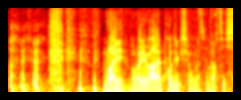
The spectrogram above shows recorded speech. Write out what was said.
Bon allez, on va aller voir la production maintenant. C'est parti.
